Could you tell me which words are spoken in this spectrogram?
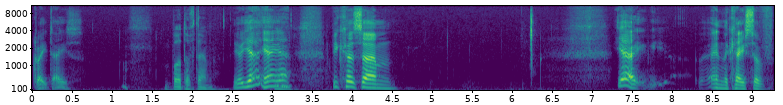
great days. Both of them. Yeah, yeah, yeah, yeah. Because, um, yeah, in the case of,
